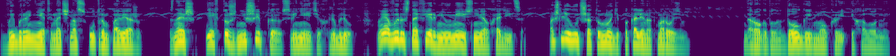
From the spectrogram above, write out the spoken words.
«Выбора нет, иначе нас утром повяжут. Знаешь, я их тоже не шибко, свиней этих, люблю. Но я вырос на ферме и умею с ними обходиться. Пошли лучше, а то ноги по колено отморозим». Дорога была долгой, мокрой и холодной.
